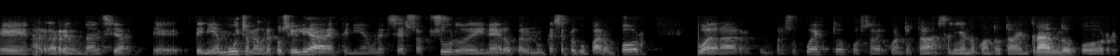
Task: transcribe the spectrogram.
eh, la redundancia, eh, tenían muchas mejores posibilidades, tenían un exceso absurdo de dinero, pero nunca se preocuparon por cuadrar un presupuesto, por saber cuánto estaba saliendo, cuánto estaba entrando, por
